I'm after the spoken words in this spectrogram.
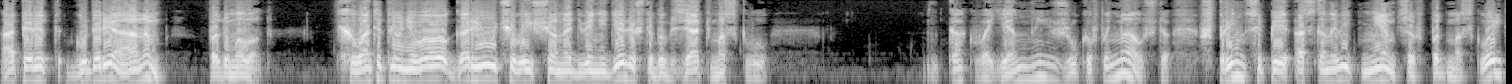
а перед Гудерианом, подумал он. Хватит ли у него горючего еще на две недели, чтобы взять Москву? Как военный, Жуков понимал, что в принципе остановить немцев под Москвой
